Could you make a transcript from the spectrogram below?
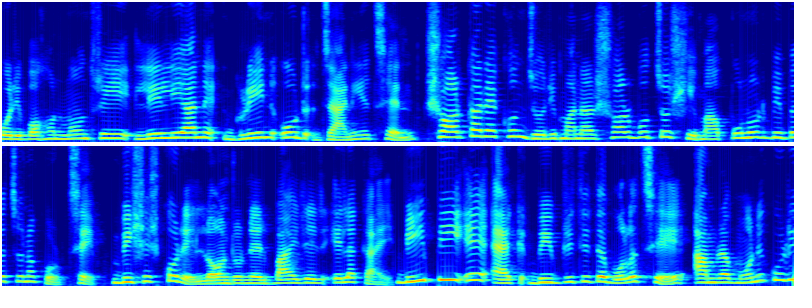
পরিবহন মন্ত্রী লিলিয়ান গ্রিনউড জানিয়েছেন, সরকার এখন জরিমানার সর্বোচ্চ সীমা পুনর্বিবেচনা করছে। বিশেষ করে লন্ডনের বাইরের এলাকায়। বিপিএ এক বিবৃতিতে বলেছে, আমরা মনে করি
